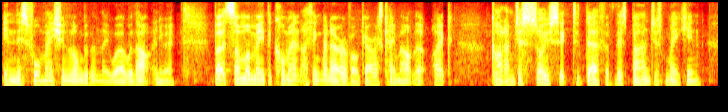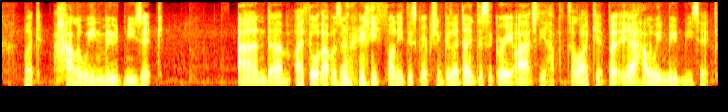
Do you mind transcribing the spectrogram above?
in this formation longer than they were without anyway. But someone made the comment i think when era vulgaris came out that like God, I'm just so sick to death of this band just making like Halloween mood music. And um, I thought that was a really funny description because I don't disagree. I actually happen to like it. But yeah, Halloween mood music,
